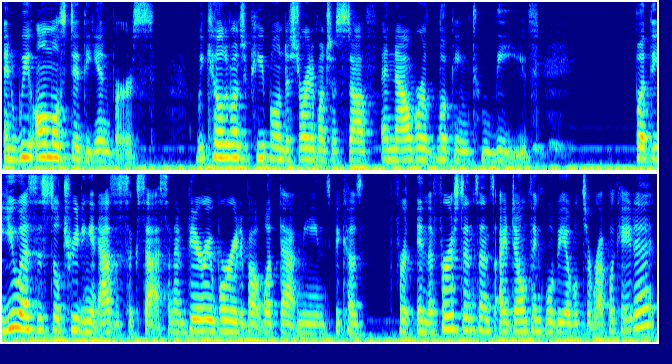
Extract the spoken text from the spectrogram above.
And we almost did the inverse. We killed a bunch of people and destroyed a bunch of stuff, and now we're looking to leave. But the US is still treating it as a success, and I'm very worried about what that means because for in the first instance, I don't think we'll be able to replicate it.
